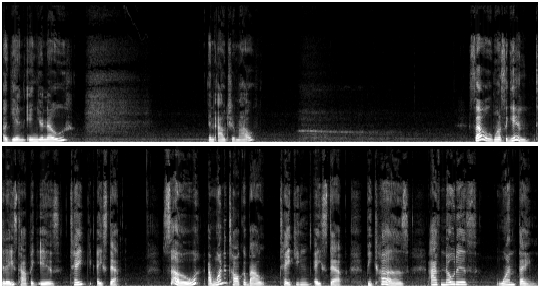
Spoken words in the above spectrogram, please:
Again, in your nose and out your mouth. So, once again, today's topic is take a step. So, I want to talk about taking a step because I've noticed one thing.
